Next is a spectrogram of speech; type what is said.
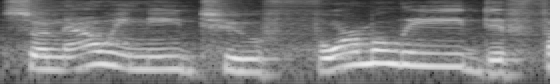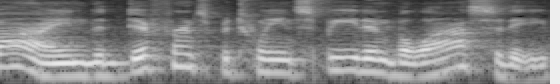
so now we need to formally define the difference between speed and velocity.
